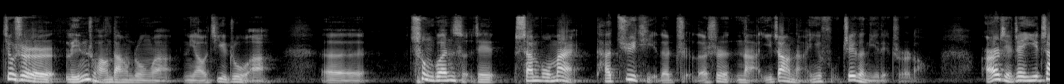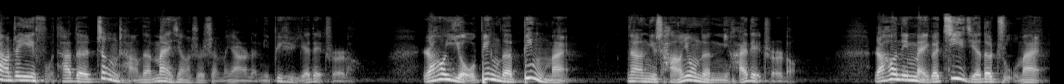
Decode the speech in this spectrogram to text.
就是临床当中啊，你要记住啊，呃，寸关尺这三部脉，它具体的指的是哪一脏哪一腑，这个你得知道。而且这一脏这一腑它的正常的脉象是什么样的，你必须也得知道。然后有病的病脉，那你常用的你还得知道。然后你每个季节的主脉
